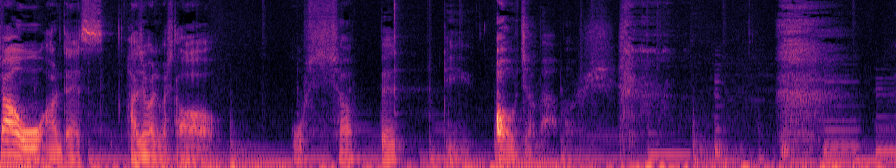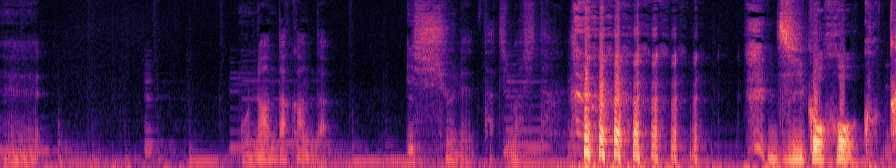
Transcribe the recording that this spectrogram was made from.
チャオあれです。始まりました。おしゃべりお邪魔虫。えーもうなんだかんだ1周年経ちました。事後報告。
